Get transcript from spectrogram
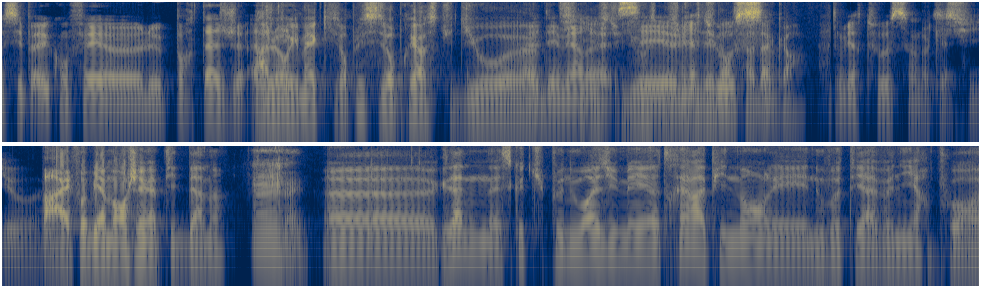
C'est pas eux qu'on fait le portage. Ah, le remake, ils, en plus ils ont pris un studio. Euh, des merdes, c'est Virtuos. D'accord. Virtuos, c'est un petit studio. Bah, il faut bien manger, ma petite dame. Mmh. Glan, est-ce que tu peux nous résumer très rapidement les nouveautés à venir pour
